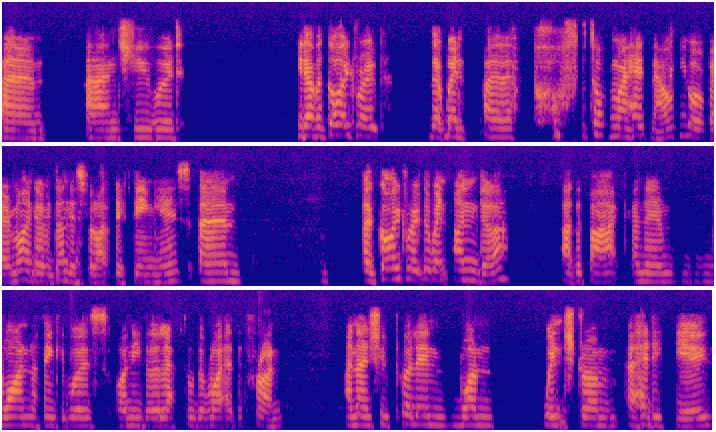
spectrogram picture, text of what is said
um, and you would you'd have a guide rope that went uh, off the top of my head now. you've got to bear in mind I haven't done this for like 15 years. Um, a guide rope that went under at the back, and then one, I think it was on either the left or the right at the front. And as you pull in one winch drum ahead of you,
